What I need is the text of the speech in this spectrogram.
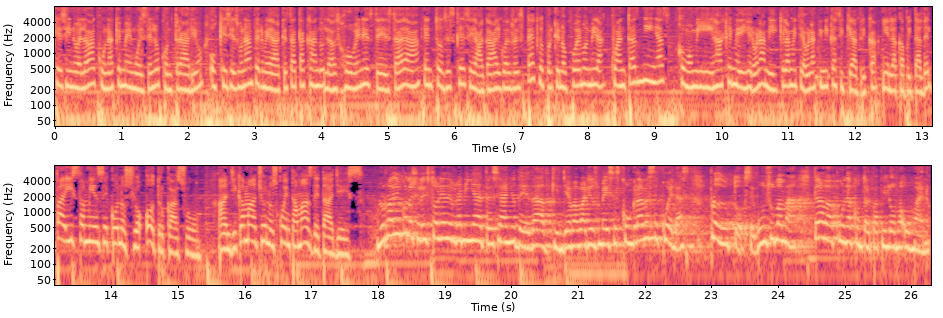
que si no es la vacuna que me demuestren lo contrario o que si es una enfermedad que está atacando a las jóvenes de esta edad, entonces que se haga algo al respecto, porque no podemos, mirar cuántas niñas como mi hija que me dijeron a mí que la metieron a una clínica psiquiátrica. Y en la capital del país también se conoció otro caso. Angie Camacho nos cuenta más detalles. Blue Radio conoció la historia de una niña de 13 años de edad quien lleva varios meses con graves secuelas, producto, según su mamá, de la vacuna contra el papiloma humano.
